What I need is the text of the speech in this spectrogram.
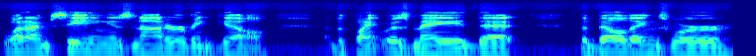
what I'm seeing is not Irving Gill. The point was made that the buildings were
